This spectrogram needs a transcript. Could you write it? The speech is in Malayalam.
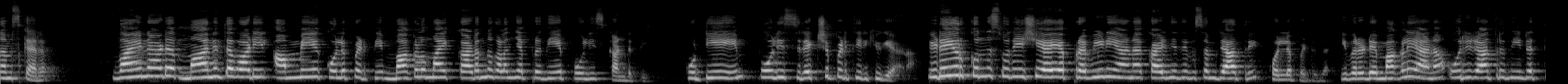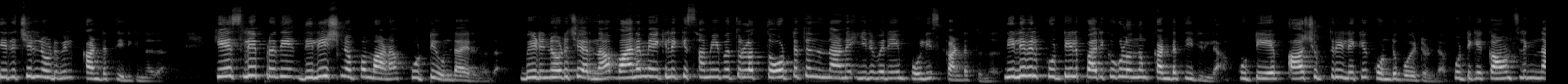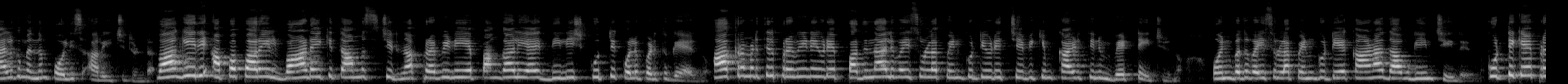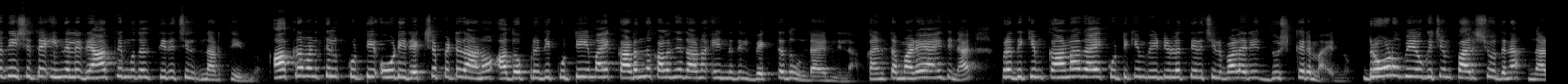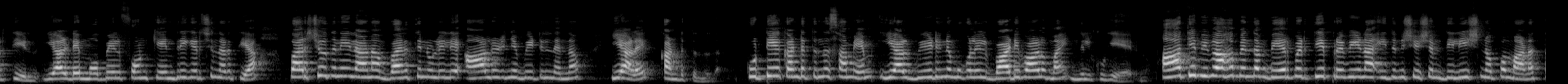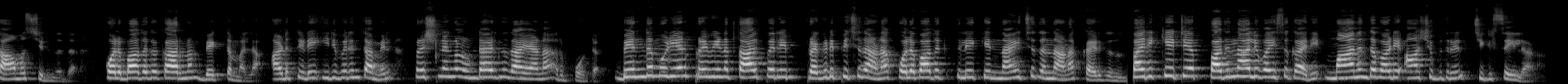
നമസ്കാരം. വയനാട് മാനന്തവാടിയിൽ അമ്മയെ കൊലപ്പെടുത്തി മകളുമായി കടന്നുകളഞ്ഞ പ്രതിയെ പോലീസ് കണ്ടെത്തി. കുട്ടിയെയും പോലീസ് രക്ഷപ്പെടുത്തിയിരിക്കുകയാണ്. ഇടയൂർക്കുന്ന് സ്വദേശിയായ പ്രവീണിയാണ് കഴിഞ്ഞ ദിവസം രാത്രി കൊല്ലപ്പെട്ടത്. ഇവരുടെ മകളെയാണ് ഒരു രാത്രി നീണ്ട തിരച്ചിലിനൊടുവിൽ കണ്ടെത്തിയിരിക്കുന്നത്. കേസിലെ പ്രതി ദിലീഷിനൊപ്പമാണ് കുട്ടി ഉണ്ടായിരുന്നത്. വീടിനോട് ചേർന്ന വനമേഖലയ്ക്ക് സമീപത്തുള്ള തോട്ടത്തിൽ നിന്നാണ് ഇരുവരെയും പോലീസ് കണ്ടെത്തുന്നത്. നിലവിൽ കുട്ടിയിൽ പരിക്കുകളൊന്നും കണ്ടെത്തിയിട്ടില്ല. കുട്ടിയെ ആശുപത്രിയിലേക്ക് കൊണ്ടുപോയിട്ടുണ്ട്. കുട്ടിക്ക് കൗൺസിലിംഗ് നൽകുമെന്നും പോലീസ് അറിയിച്ചിട്ടുണ്ട്. വാഗേരി അപ്പപ്പാറയിൽ വാടകയ്ക്ക് താമസിച്ചിരുന്ന പ്രവീണയെ പങ്കാളിയായ ദിലീഷ് കുത്തിക്കൊലപ്പെടുത്തുകയായിരുന്നു ആക്രമണത്തിൽ പ്രവീണയുടെ പതിനാല് വയസ്സുള്ള പെൺകുട്ടിയുടെ ചെവിക്കും കഴുത്തിനും വെട്ടേറ്റിരുന്നു. ഒൻപത് വയസ്സുള്ള പെൺകുട്ടിയെ കാണാതാവുകയും ചെയ്തിരുന്നു. കുട്ടിക്ക് പ്രദേശത്ത് ഇന്നലെ രാത്രി മുതൽ തിരച്ചിൽ നടത്തിയിരുന്നു. ആക്രമണത്തിൽ കുട്ടി ഓടി രക്ഷപ്പെട്ടതാണോ അതോ പ്രതി കുട്ടിയുമായി കടന്നു കളഞ്ഞതാണോ എന്നതിൽ വ്യക്തത ഉണ്ടായിരുന്നില്ല. കനത്ത മഴയായതിനാൽ പ്രതിക്കും കാണാതായ കുട്ടിക്കും വേണ്ടിയുള്ള തിരച്ചിൽ വളരെ ദുഷ്കരമായിരുന്നു. ഡ്രോൺ ഉപയോഗിച്ചും പരിശോധന നടത്തിയിരുന്നു. ഇയാളുടെ മൊബൈൽ ഫോൺ കേന്ദ്രീകരിച്ച് നടത്തിയ പരിശോധനയിലാണ് വനത്തിനുള്ളിലെ ആളൊഴിഞ്ഞ വീട്ടിൽ നിന്ന് ഇയാളെ കണ്ടെത്തുന്നത്. കുട്ടിയെ കണ്ടെത്തുന്ന സമയം ഇയാൾ വീടിന് മുകളിൽ വാടിവാളുമായി നിൽക്കുകയായിരുന്നു. ആദ്യ വിവാഹ ബന്ധം വേർപെടുത്തിയ പ്രവീണ ഇതിനുശേഷം ദിലീഷിനൊപ്പമാണ് താമസിച്ചിരുന്നത്. കൊലപാതക കാരണം വ്യക്തമല്ല. അടുത്തിടെ ഇരുവരും തമ്മിൽ പ്രശ്നങ്ങൾ ഉണ്ടായിരുന്നതായാണ് റിപ്പോർട്ട്. ബന്ധമൊഴിയാൻ പ്രവീണ താല്പര്യം പ്രകടിപ്പിച്ചതാണ് കൊലപാതകത്തിലേക്ക് നയിച്ചതെന്നാണ് കരുതുന്നത്. പരിക്കേറ്റ് പതിനാല് വയസ്സുകാരി മാനന്തവാടി ആശുപത്രിയിൽ ചികിത്സയിലാണ്.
